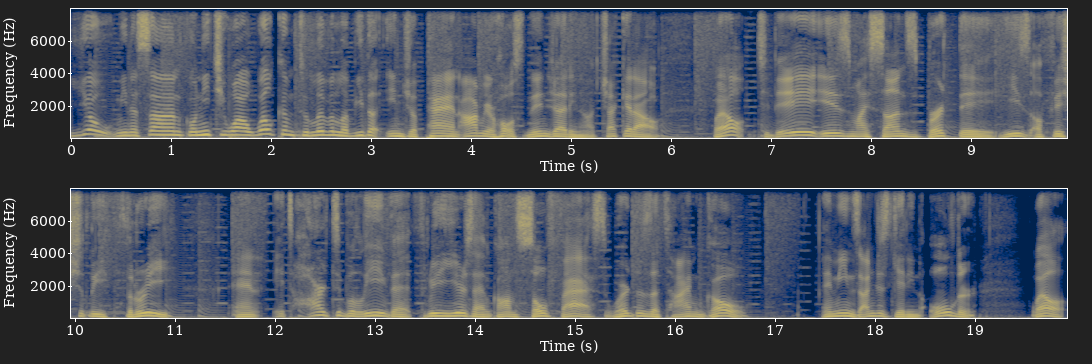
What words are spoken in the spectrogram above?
Yo, minasan, konnichiwa. Welcome to Living La Vida in Japan. I'm your host, Ninja. Now, check it out. Well, today is my son's birthday. He's officially three. And it's hard to believe that three years have gone so fast. Where does the time go? It means I'm just getting older. Well,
